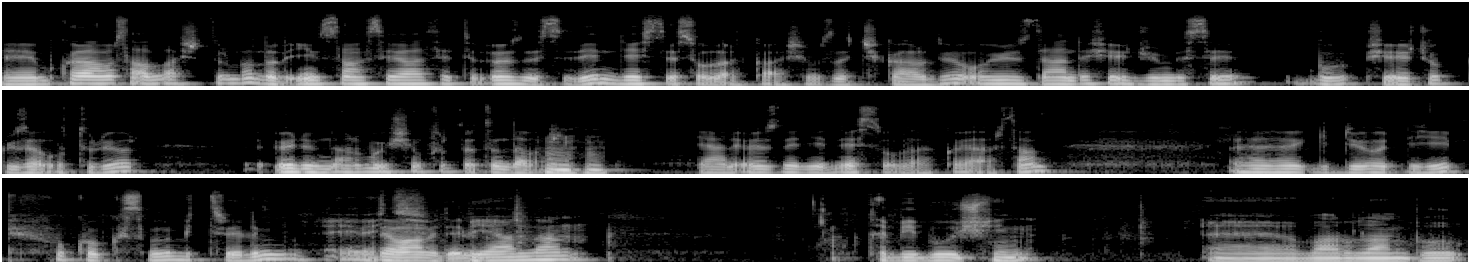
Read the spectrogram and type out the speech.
Ee, bu kavramsallaştırmada da insan siyasetin öznesi değil nesnesi olarak karşımıza çıkar diyor. O yüzden de şey cümlesi bu şeye çok güzel oturuyor. ölümler bu işin fıtratında var. Hı hı. Yani özne değil nesne olarak koyarsan e, gidiyor deyip Foucault kısmını bitirelim. Evet, Devam edelim. Bir yandan tabii bu işin e, var olan bu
